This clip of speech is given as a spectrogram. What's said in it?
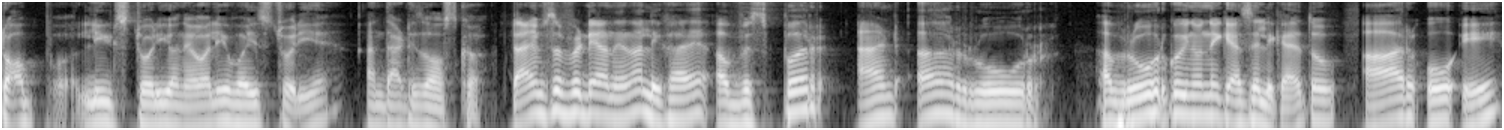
टॉप लीड स्टोरी होने वाली, वही स्टोरी है and that is Oscar Times of India ने ना लिखा है a whisper and a roar अब रोर को इन्होंने कैसे लिखा है? तो आर ओ ए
